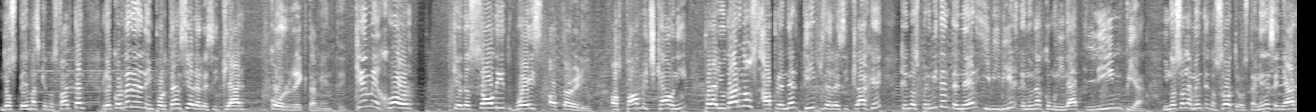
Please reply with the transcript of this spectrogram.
dos temas que nos faltan, recordarles la importancia de reciclar correctamente. ¿Qué mejor que The Solid Waste Authority of Palm Beach County para ayudarnos a aprender tips de reciclaje que nos permitan tener y vivir en una comunidad limpia. Y no solamente nosotros, también enseñar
